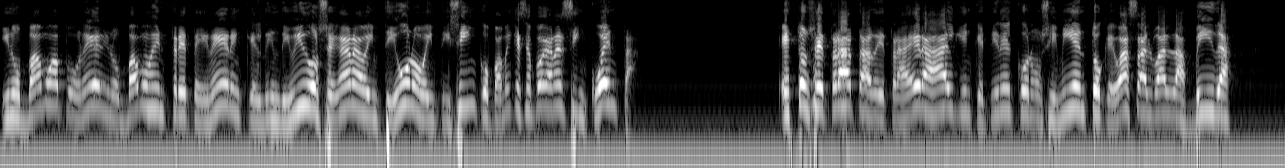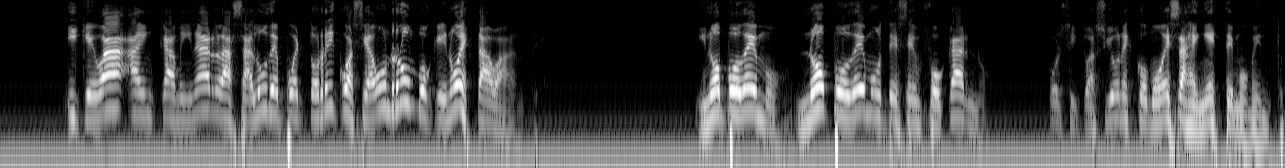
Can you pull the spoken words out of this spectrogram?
Y nos vamos a poner y nos vamos a entretener en que el individuo se gana 21, 25, para mí que se puede ganar 50. Esto se trata de traer a alguien que tiene el conocimiento, que va a salvar las vidas y que va a encaminar la salud de Puerto Rico hacia un rumbo que no estaba antes. Y no podemos, no podemos desenfocarnos por situaciones como esas en este momento.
